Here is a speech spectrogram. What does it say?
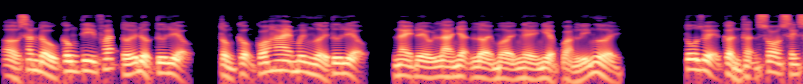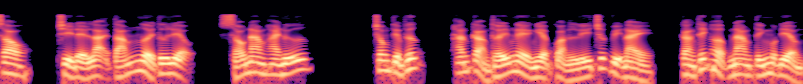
Ở săn đầu công ty phát tới được tư liệu, tổng cộng có 20 người tư liệu, này đều là nhận lời mời nghề nghiệp quản lý người. Tô Duệ cẩn thận so sánh sau, chỉ để lại 8 người tư liệu, 6 nam 2 nữ. Trong tiềm thức, hắn cảm thấy nghề nghiệp quản lý chức vị này, càng thích hợp nam tính một điểm,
